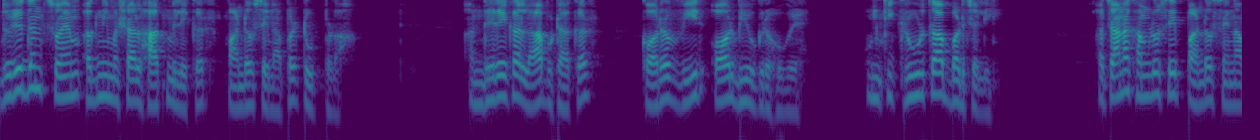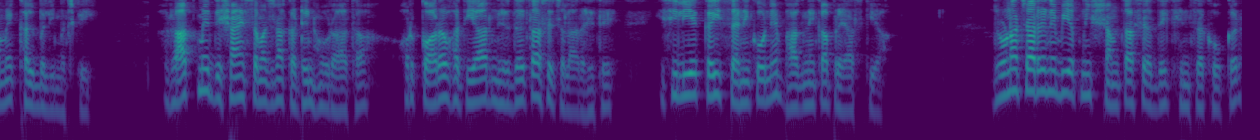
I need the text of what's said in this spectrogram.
दुर्योधन स्वयं अग्नि मशाल हाथ में लेकर पांडव सेना पर टूट पड़ा। अंधेरे का लाभ उठाकर कौरव वीर और भी उग्र हो गए। उनकी क्रूरता बढ़ चली। अचानक हमलों से पांडव सेना में खलबली मच गई। रात में दिशाएँ समझना कठिन हो रहा था और कौरव हथियार निर्दयता से चला रहे थे, इसीलिए कई सैनिकों ने भागने का प्रयास किया। द्रोणाचार्य ने भी अपनी क्षमता से अधिक हिंसक होकर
